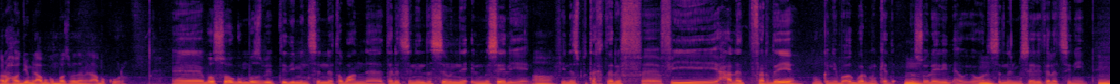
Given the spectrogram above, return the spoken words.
أروح أوديهم يلعبوا جمباز بدل ما يلعبوا كورة. آه بص هو الجمباز بيبتدي من سن طبعا ثلاث سنين ده السن المثالي يعني. آه. في ناس بتختلف آه، في حالات فردية ممكن يبقى أكبر من كده مم. بس قليلين قوي. هو مم. السن المثالي ثلاث سنين. آه،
